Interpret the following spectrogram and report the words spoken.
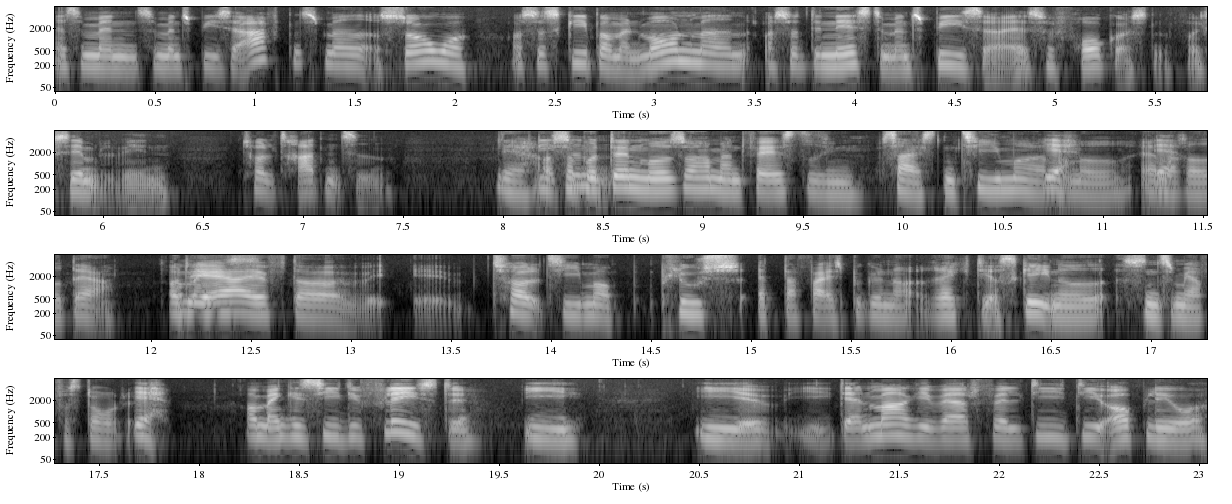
Altså man, så man spiser aftensmad og sover, og så skipper man morgenmaden, og så det næste, man spiser, altså frokosten, for eksempel ved en 12-13 tiden. Ja, og så sådan, på den måde, så har man fastet i 16 timer eller ja, noget allerede ja. der. Og, det er efter 12 øh, timer plus, at der faktisk begynder rigtig at ske noget, sådan som jeg forstår det. Ja, og man kan sige, at de fleste i, i, øh, i Danmark i hvert fald, de, de oplever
